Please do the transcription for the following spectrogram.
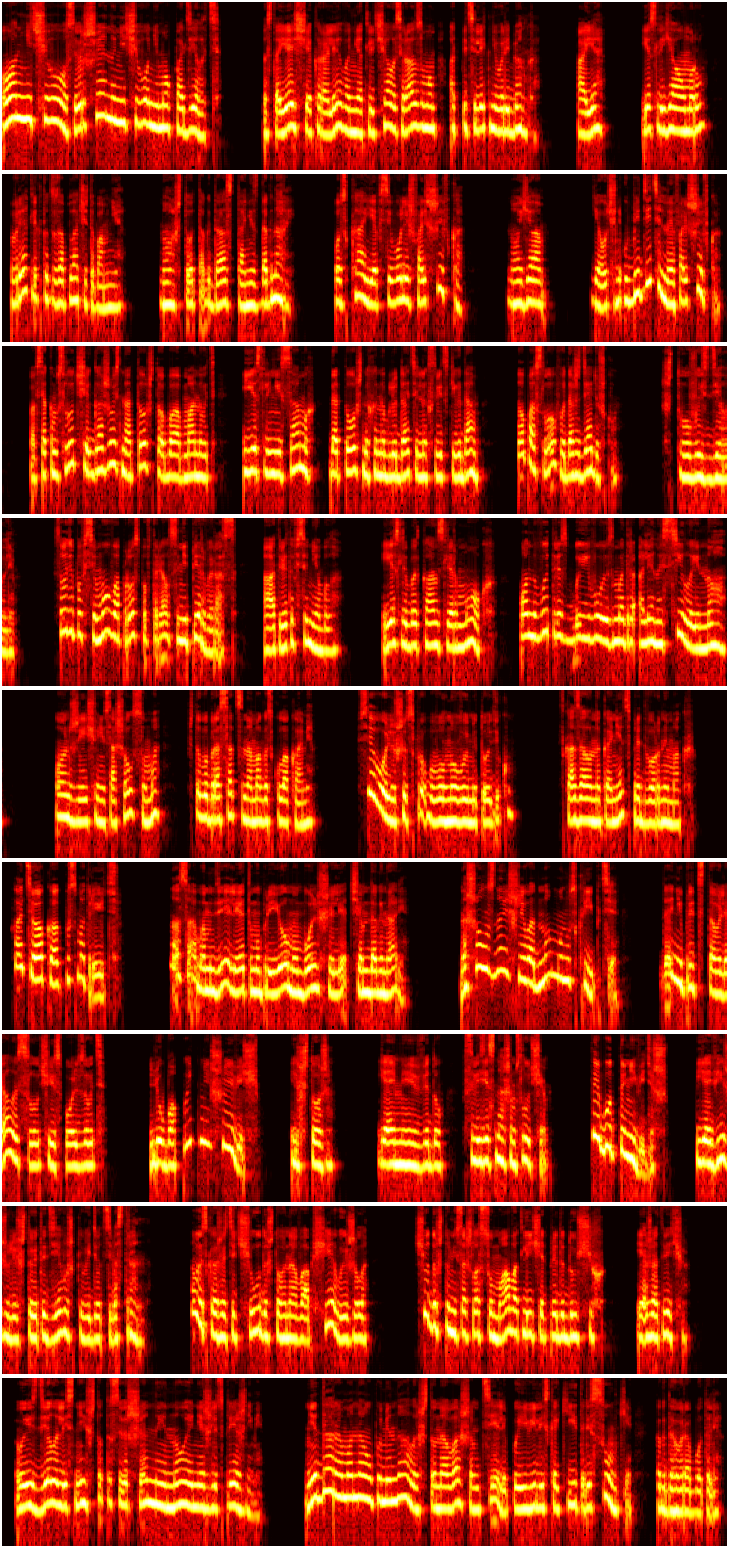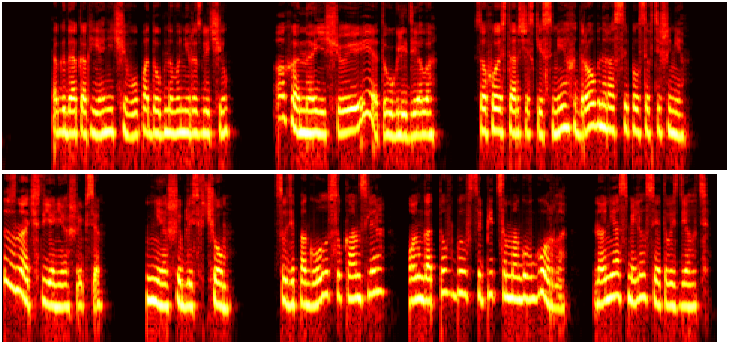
Он ничего, совершенно ничего не мог поделать. Настоящая королева не отличалась разумом от пятилетнего ребенка. А я, если я умру, вряд ли кто-то заплачет обо мне. Но что тогда станет с Дагнарой? Пускай я всего лишь фальшивка, но я... Я очень убедительная фальшивка. Во всяком случае, гожусь на то, чтобы обманывать, если не самых дотошных и наблюдательных светских дам, то послов и даже дядюшку. Что вы сделали? Судя по всему, вопрос повторялся не первый раз, а ответа все не было. Если бы канцлер мог, он вытряс бы его из мэтра Алена силой, но... Он же еще не сошел с ума, чтобы бросаться на мага с кулаками. «Всего лишь испробовал новую методику», — сказал, наконец, придворный маг. «Хотя, как посмотреть? На самом деле этому приему больше лет, чем Дагнаре. Нашел, знаешь ли, в одном манускрипте, да не представлялось случая использовать. Любопытнейшая вещь. И что же? Я имею в виду, в связи с нашим случаем. Ты будто не видишь. Я вижу лишь, что эта девушка ведет себя странно. Вы скажете чудо, что она вообще выжила. Чудо, что не сошла с ума, в отличие от предыдущих. Я же отвечу. Вы сделали с ней что-то совершенно иное, нежели с прежними. Недаром она упоминала, что на вашем теле появились какие-то рисунки, когда вы работали. Тогда как я ничего подобного не различил. Ах, она еще и это углядела. Сухой старческий смех дробно рассыпался в тишине. Значит, я не ошибся. Не ошиблись в чем? Судя по голосу канцлера, он готов был вцепиться магу в горло, но не осмелился этого сделать.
